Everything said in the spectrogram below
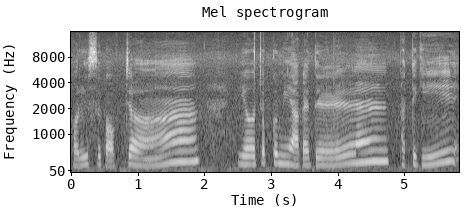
버릴 수가 없죠. 요 쪼끄미 아가들 바띠기.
